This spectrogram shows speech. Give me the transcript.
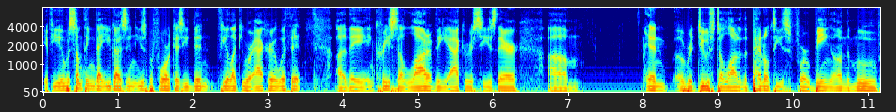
if you, it was something that you guys didn't use before because you didn't feel like you were accurate with it, uh, they increased a lot of the accuracies there. Um, and uh, reduced a lot of the penalties for being on the move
